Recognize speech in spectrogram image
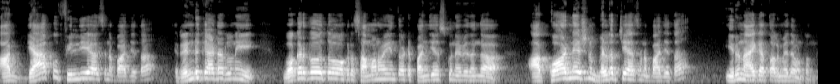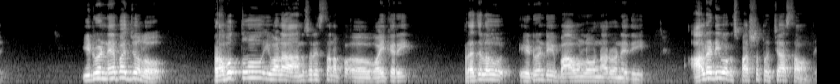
ఆ గ్యాప్ ఫిల్ చేయాల్సిన బాధ్యత రెండు క్యాడర్లని ఒకరితో ఒకరు సమన్వయంతో పనిచేసుకునే విధంగా ఆ కోఆర్డినేషన్ బిల్డప్ చేయాల్సిన బాధ్యత ఇరు నాయకత్వాల మీదే ఉంటుంది. ఇటువంటి నేపథ్యంలో ప్రభుత్వం ఇవాళ అనుసరిస్తున్న ప- వైఖరి ప్రజలు ఎటువంటి భావంలో ఉన్నారు అనేది ఆల్రెడీ ఒక స్పష్టత వచ్చేస్తూ ఉంది.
